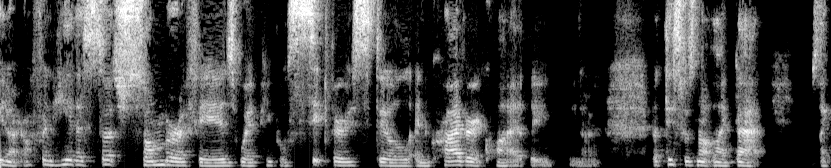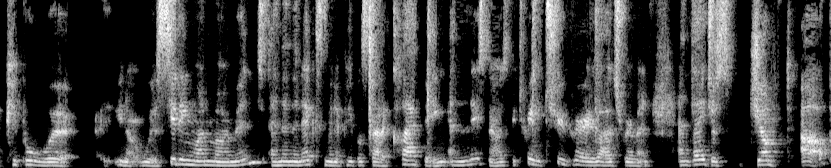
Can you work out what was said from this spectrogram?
you know, I often hear there's such somber affairs where people sit very still and cry very quietly, you know. But this was not like that. It's like people were, you know, we were sitting one moment and then the next minute people started clapping and the next minute I was between two very large women and they just jumped up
